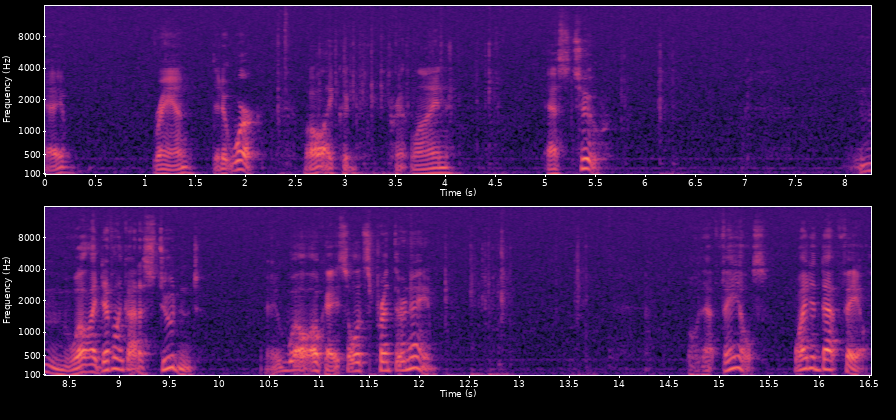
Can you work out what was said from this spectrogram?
Okay, ran. Did it work? Well, I could print line S2. Mm, well, I definitely got a student well, okay, so let's print their name. Oh, that fails. Why did that fail?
